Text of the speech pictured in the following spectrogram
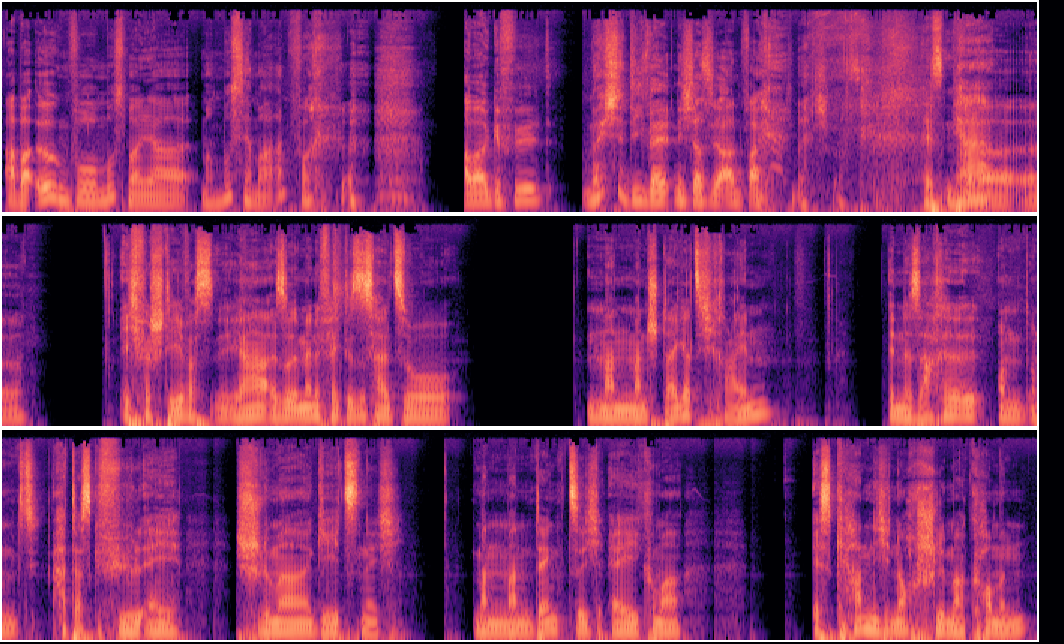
Aber irgendwo muss man ja, man muss ja mal anfangen. Aber gefühlt möchte die Welt nicht, dass wir anfangen. Nein, Spaß. Es, ja, Aber, äh, Ich verstehe, was. Ja, also im Endeffekt ist es halt so, man, man steigert sich rein in eine Sache und, und hat das Gefühl, ey, schlimmer geht's nicht. Man, man denkt sich, ey, guck mal, es kann nicht noch schlimmer kommen.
